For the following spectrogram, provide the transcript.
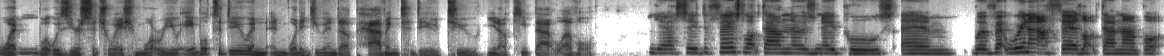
what mm-hmm. what was your situation? What were you able to do, and and what did you end up having to do to you know keep that level? Yeah, so the first lockdown there was no pools. Um, we're we're in our third lockdown now, but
